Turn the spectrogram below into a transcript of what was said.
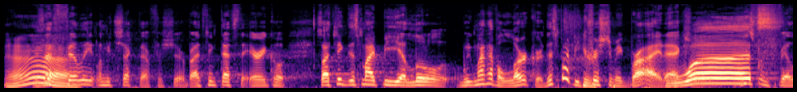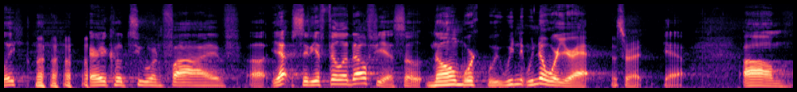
Is Ah. that Philly? Let me check that for sure. But I think that's the area code. So I think this might be a little. We might have a lurker. This might be Christian McBride. Actually, What? He's from Philly. area code two one five. Uh, yep, city of Philadelphia. So Gnome, we're, we we we know where you're at. That's right. Yeah. Um,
